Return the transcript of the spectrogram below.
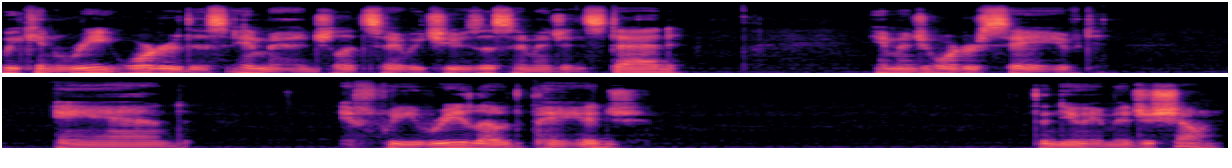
we can reorder this image. Let's say we choose this image instead, image order saved. And if we reload the page, the new image is shown.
